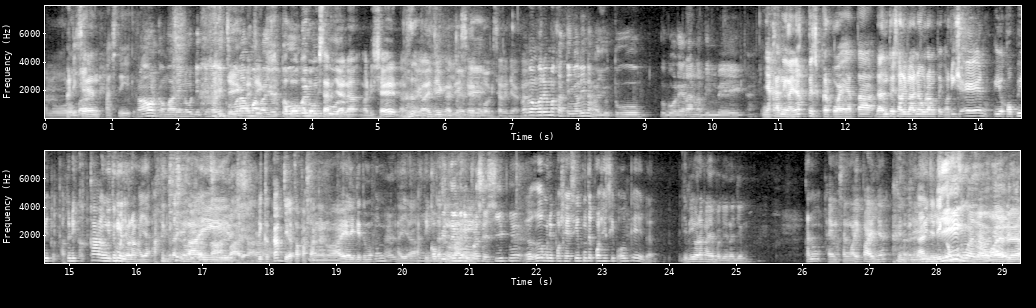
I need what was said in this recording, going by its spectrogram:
Anu. Desain pasti. naon kemarin udah ditinggalin kurang mah nggak YouTube abang abang sarjana? nggak desain anjing. Anjing nggak desain abang sarjana. Kan kemarin mah katinggalin nggak YouTube kegoleran abin beg Nya kan ninganya geus keur poe eta. Dan teu salilana urang teh ngadesain ieu kopi tuh atuh dikekang gitu mah urang aya aktivitas lain. Dikekang juga ka pasangan wae gitu mah kan aya aktivitas kopi teh lain. posesifnya. Heeh, meni posesif teu posesif oge da. Jadi orang aya bagian aja kan aya masang wifi nya. Jadi Anjing. kamu masang wifi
